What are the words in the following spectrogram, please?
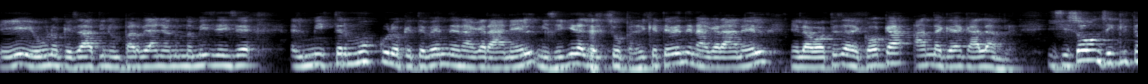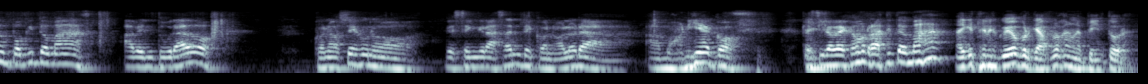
Y uno que ya tiene un par de años andando en bici dice, el Mr. Músculo que te venden a granel, ni siquiera el del super, el que te venden a granel en la botella de coca, anda que da calambre. Y si sos un ciclista un poquito más aventurado, conoces unos desengrasantes con olor a amoníaco, que si lo dejas un ratito más, Hay que tener cuidado porque aflojan la pintura.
